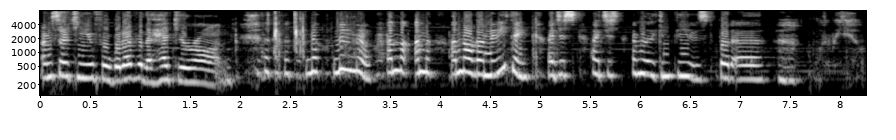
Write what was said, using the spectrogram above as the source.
I'm searching you for whatever the heck you're on. no, no, no, I'm not, I'm not, I'm not on anything. I just, I just, I'm really confused, but uh, what do we do?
